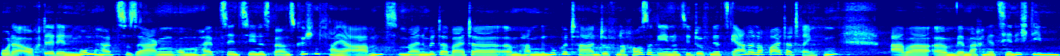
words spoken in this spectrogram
Oder auch der den Mumm hat zu sagen, um halb zehn, zehn ist bei uns Küchenfeierabend. Meine Mitarbeiter ähm, haben genug getan, dürfen nach Hause gehen und sie dürfen jetzt gerne noch weiter trinken. Aber ähm, wir machen jetzt hier nicht die,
